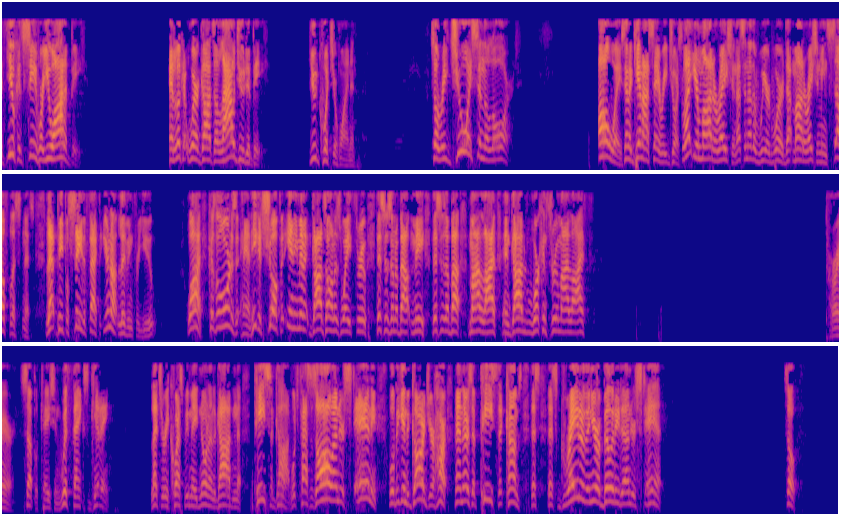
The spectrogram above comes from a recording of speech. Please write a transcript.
If you could see where you ought to be and look at where God's allowed you to be, you'd quit your whining. So rejoice in the Lord. Always. And again, I say rejoice. Let your moderation, that's another weird word. That moderation means selflessness. Let people see the fact that you're not living for you. Why? Because the Lord is at hand. He could show up at any minute. God's on his way through. This isn't about me. This is about my life and God working through my life. Prayer, supplication with thanksgiving. Let your request be made known unto God, and the peace of God, which passes all understanding, will begin to guard your heart. Man, there's a peace that comes that's, that's greater than your ability to understand. So,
